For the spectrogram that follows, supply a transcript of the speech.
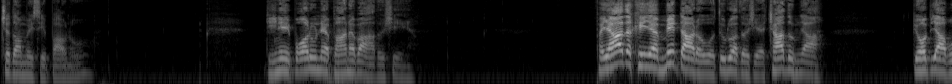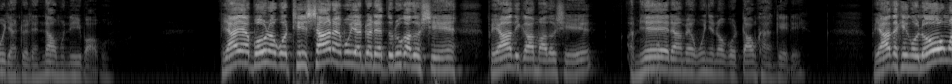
ချစ်တော်မိတ်ဆွေပေါင်းတို့ဒီနေ့ပေါလုနဲ့ဘာနဘဆိုရှင် ဖရာသခင်ရဲ့မေတ္တာတော်ကိုသူတို့ဆိုရှင်အခြားသူများပြောပြဖို့ရန်အတွက်လည်းနောက်မနေပါဘူးဘုရားရဲ့ဘုန်းတော်ကိုထင်ရှားနိုင်ဖို့ရန်အတွက်လည်းသူတို့ကဆိုရှင်ဘုရားဒီကမှာဆိုရှင်အမြဲတမ်းပဲဝိညာဉ်တော်ကိုတောင်းခံခဲ့တယ်ဘုရားသခင်ကိုလုံးဝ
